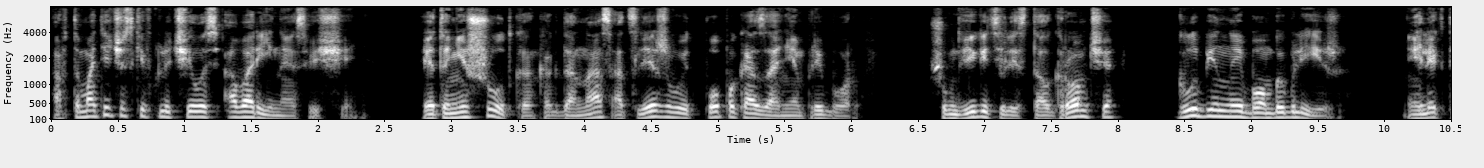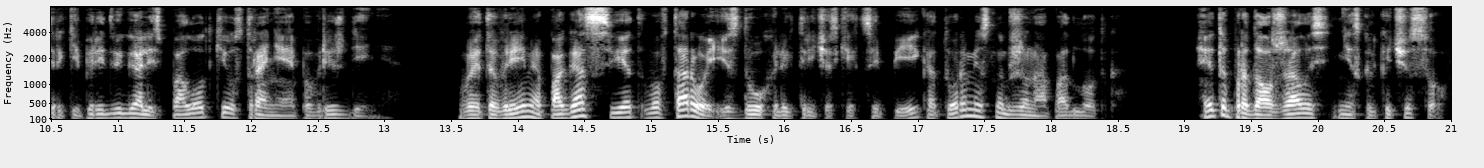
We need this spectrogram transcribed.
автоматически включилось аварийное освещение. Это не шутка, когда нас отслеживают по показаниям приборов. Шум двигателей стал громче, глубинные бомбы ближе. Электрики передвигались по лодке, устраняя повреждения. В это время погас свет во второй из двух электрических цепей, которыми снабжена подлодка. Это продолжалось несколько часов.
